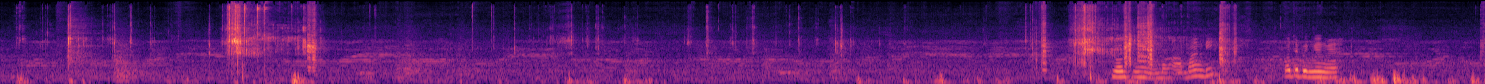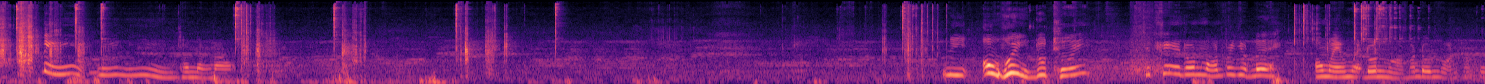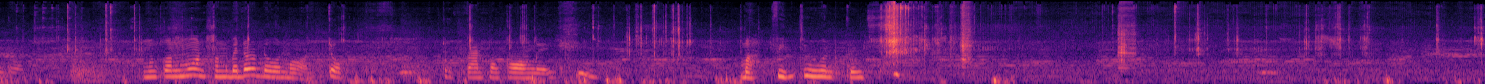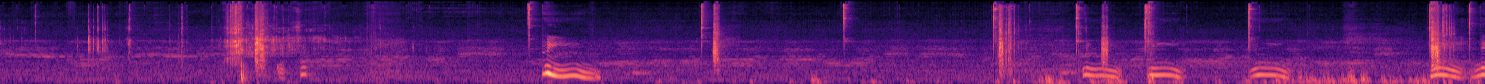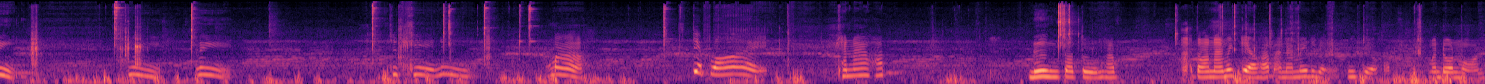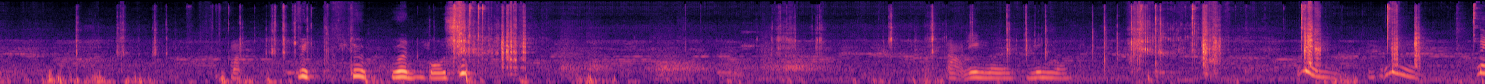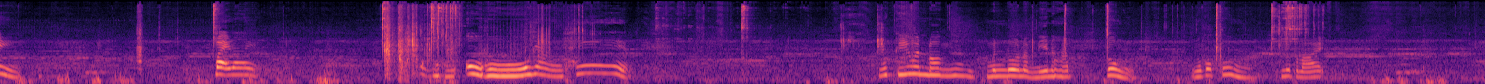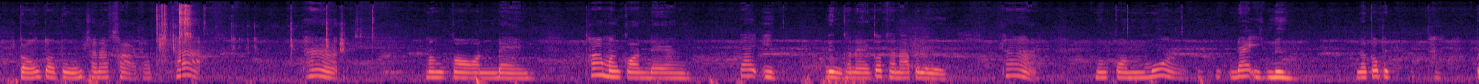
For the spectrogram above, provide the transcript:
ลองกินหมูมาหาบ้างดิ ว่าจะเป็นยังไง นี่นี่นี่ทำอย่างเบานี่ โอ้เฮ้ยหยุดเฉยจ๊แค่โดนหมอนไปหยุดเลย เอาใหม่เอาใหม่โดนหมอนมันโดนหมอนครับทุกคนมันกรม่วนคอนเบเดอร์โดนหมอนจบ จบการปองกองเลย มาฟินจูมันกง ชุดนี่นี่นี่นี่นี่นี่นี่นี่จุดเคนี่มาเรียบร้อยชนะครับหนึ่งต่อตูนครับอตอนนั้นไม่เกี่ยวครับ อันนั้นไม่เกี่ยวไม่เกี่ยวครับ มันโดนหมอน two one go shoot อ้าวนิ่งเลยนิ่งเลยนิ่งนิ่งนิ่งไปเลย โอ้โห อย่างเทพ เมื่อกี้มันโดน มันโดนแบบนี้นะครับ ปุ้ง แล้วก็ปุ้ง เรียบร้อยสองต่อศูนชนะขาดครับ ถ้า ถ้า มังกรแดง ถ้ามังกรแดงได้อีกหนึ่งคะแนนก็ชนะไปเลย ถ้ามังกรม่วงได้อีกหนึ่งแล้วก็ไปทาไป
